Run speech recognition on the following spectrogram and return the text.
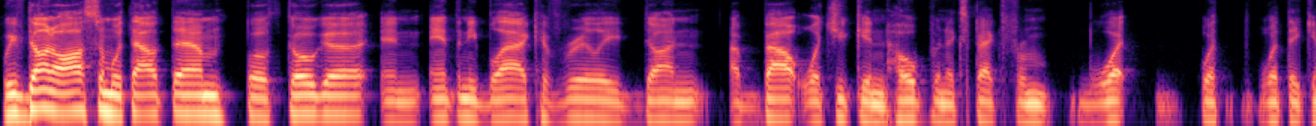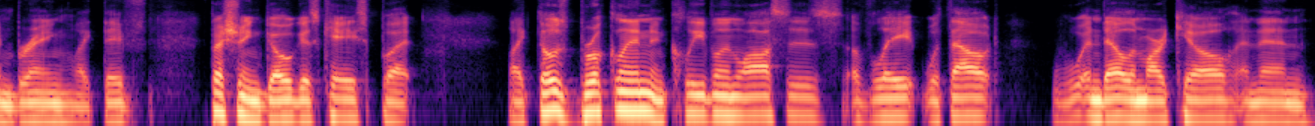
we've done awesome without them. Both Goga and Anthony Black have really done about what you can hope and expect from what what what they can bring. Like they've, especially in Goga's case, but like those Brooklyn and Cleveland losses of late without Wendell and Markelle, and then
